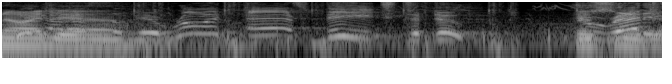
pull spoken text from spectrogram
No we idea. some heroic ass deeds to do. You ready?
